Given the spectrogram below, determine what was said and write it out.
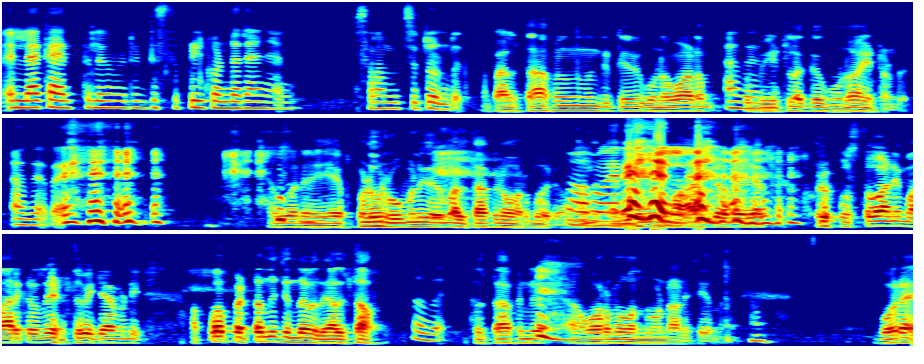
എല്ലാ കാര്യത്തിലും ഒരു ഡിസിപ്ലിൻ കൊണ്ടുവരാൻ ഞാൻ ശ്രമിച്ചിട്ടുണ്ട്. അപ്പൊ അൽത്താഫിൽ നിന്നും കിട്ടിയ ഒരു ഗുണപാഠം വീട്ടിലൊക്കെ ഗുണമായിട്ടുണ്ട്. അതെ അതെ. അതുപോലെ എപ്പോഴും റൂമിൽ കയറുമ്പോൾ അൽത്താഫിന് ഓർമ്മ വരും. ഒരു പുസ്തകമാണ് മാർക്കറിൽ എടുത്തു വെക്കാൻ വേണ്ടി. അപ്പോൾ പെട്ടെന്ന് ചിന്ത വരും അൽത്താഫ്. അൽത്താഫിന്റെ ഓർമ്മ വന്നുകൊണ്ടാണ് ചെയ്യുന്നത്. പോരെ?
